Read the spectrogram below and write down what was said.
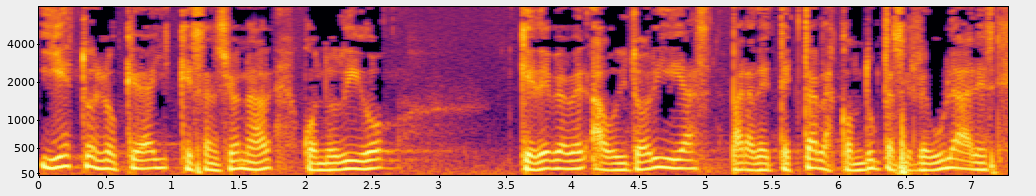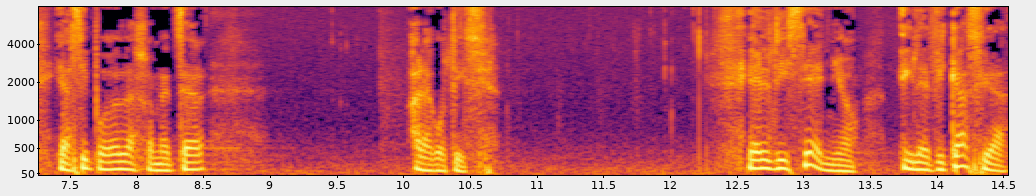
y esto es lo que hay que sancionar cuando digo que debe haber auditorías para detectar las conductas irregulares y así poderlas someter a la justicia. El diseño y la eficacia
